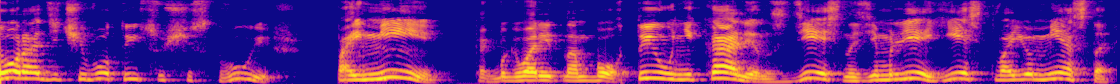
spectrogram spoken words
то, ради чего ты существуешь. Пойми, как бы говорит нам Бог, ты уникален, здесь, на земле, есть твое место,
